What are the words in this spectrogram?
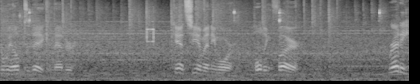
Can we help today, Commander? Can't see him anymore. Holding fire. Ready.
